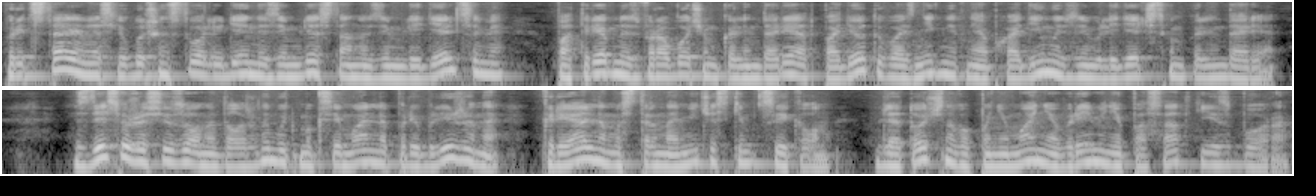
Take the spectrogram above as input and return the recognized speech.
Представим, если большинство людей на Земле станут земледельцами, потребность в рабочем календаре отпадет и возникнет необходимость в земледельческом календаре. Здесь уже сезоны должны быть максимально приближены к реальным астрономическим циклам для точного понимания времени посадки и сбора.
